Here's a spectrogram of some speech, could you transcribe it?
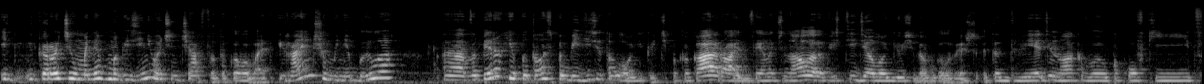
и, короче, у меня в магазине очень часто такое бывает. И раньше мне было, э, во-первых, я пыталась победить это логикой. Типа, какая разница? Я начинала вести диалоги у себя в голове. что Это две одинаковые упаковки яиц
